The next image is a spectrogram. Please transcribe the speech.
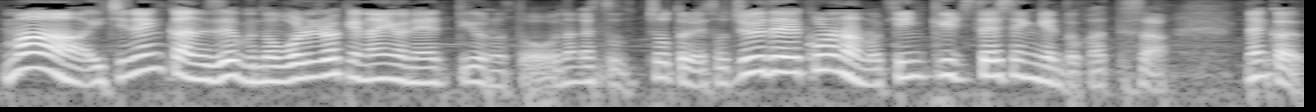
まあ、1年間で全部登れるわけないよねっていうのと、なんかちょっとね、途中でコロナの緊急事態宣言とかってさ、なんか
